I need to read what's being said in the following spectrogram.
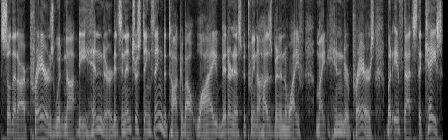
so that our prayers would not be hindered. It's an interesting thing to talk about why bitterness between a husband and wife might hinder prayers. But if that's the case,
